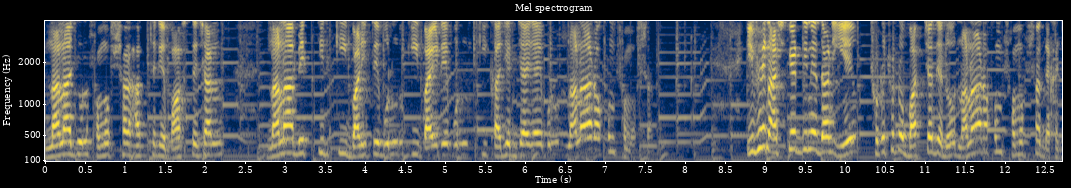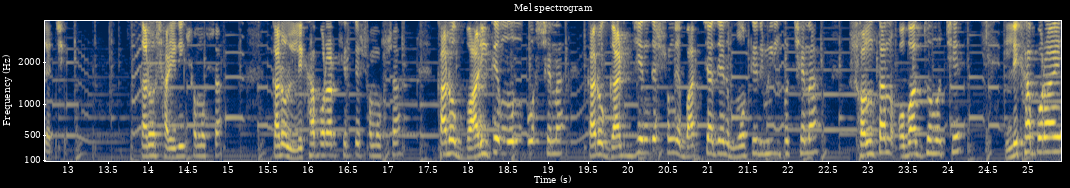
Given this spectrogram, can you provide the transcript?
নানাজন সমস্যার হাত থেকে বাঁচতে চান, নানা ব্যক্তির কি বাড়িতে বলুন, কি বাইরে বলুন, কি কাজের জায়গায় বলুন, নানা রকম সমস্যা। ইভেন আজকের দিনে দাঁড়িয়ে ছোট ছোট বাচ্চাদেরও নানা রকম সমস্যা দেখা যাচ্ছে। কারও শারীরিক সমস্যা কারও লেখাপড়ার ক্ষেত্রে সমস্যা, কারও বাড়িতে মন বসছে না, কারও গার্জিয়ানদের সঙ্গে বাচ্চাদের মতের মিল হচ্ছে না, সন্তান অবাধ্য হচ্ছে, লেখাপড়ায়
